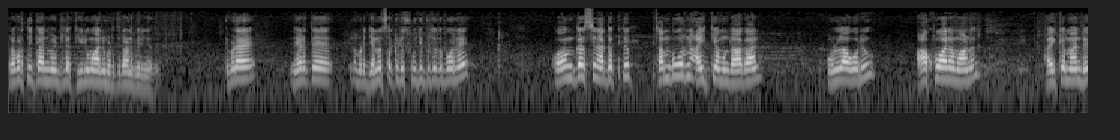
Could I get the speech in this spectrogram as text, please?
പ്രവർത്തിക്കാൻ വേണ്ടിയുള്ള തീരുമാനമെടുത്തിട്ടാണ് പിരിഞ്ഞത്. ഇവിടെ നേരത്തെ നമ്മുടെ ജനറൽ സെക്രട്ടറി സൂചിപ്പിച്ചതുപോലെ കോൺഗ്രസിനകത്ത് സമ്പൂർണ ഐക്യമുണ്ടാകാൻ ഉള്ള ഒരു ആഹ്വാനമാണ് ഹൈക്കമാൻഡ്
